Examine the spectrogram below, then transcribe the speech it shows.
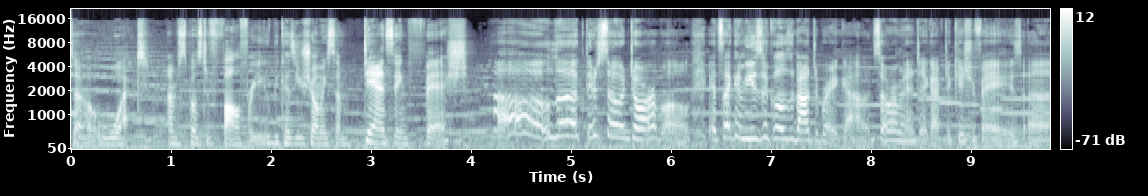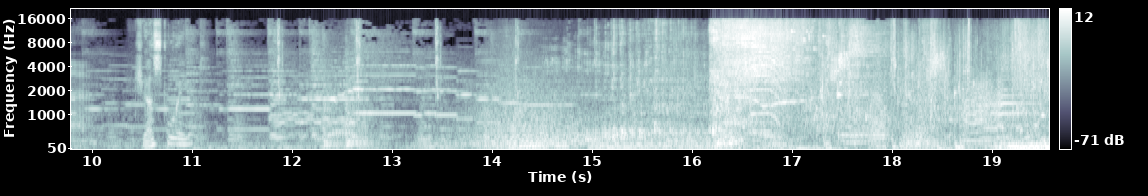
So, what? I'm supposed to fall for you because you show me some dancing fish? Oh, look, they're so adorable. It's like a musical is about to break out. So romantic, I have to kiss your face. Uh. Just wait. Oh,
